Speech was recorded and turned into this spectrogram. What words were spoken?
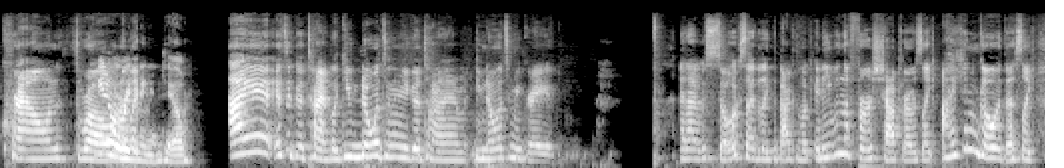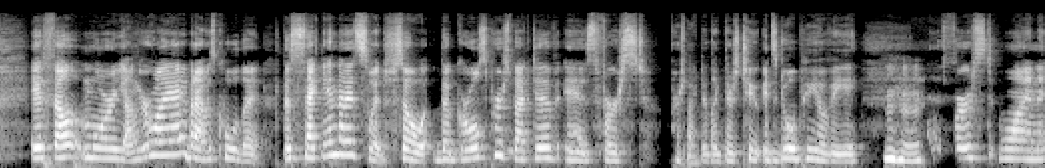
crown, throne, you know what we're like, getting into. I it's a good time. Like you know it's gonna be a good time. You know it's gonna be great. And I was so excited, like the back of the book, and even the first chapter, I was like, I can go with this. Like, it felt more younger YA, but I was cool with it. The second that it switched, so the girl's perspective is first perspective. Like, there's two. It's dual POV. Mm-hmm. The first one,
